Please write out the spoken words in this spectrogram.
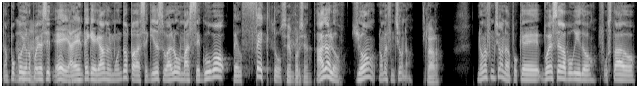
Tampoco yo no puedo decir, hey, hay gente que en el mundo para seguir su algo más seguro, perfecto. 100%. Hágalo. Yo no me funciona. Claro. No me funciona porque voy a ser aburrido, frustrado,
